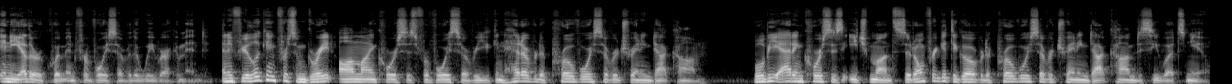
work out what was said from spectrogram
any other equipment for voiceover that we recommend. And if you're looking for some great online courses for voiceover, you can head over to provoiceovertraining.com. We'll be adding courses each month, so don't forget to go over to provoiceovertraining.com to see what's new.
